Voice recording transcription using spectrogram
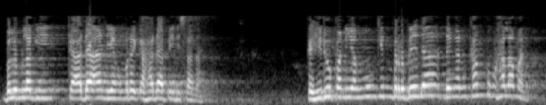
Belum lagi keadaan yang mereka hadapi di sana. Kehidupan yang mungkin berbeda dengan kampung halaman.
